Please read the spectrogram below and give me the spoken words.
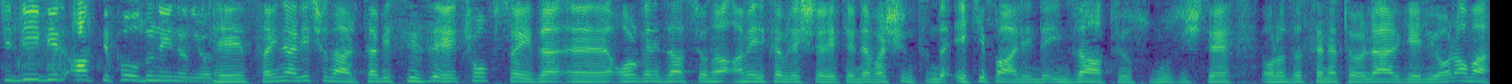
ciddi bir altyapı olduğuna inanıyorum. Ee, Sayın Ali Çınar tabii siz e, çok sayıda e, organizasyona Amerika Birleşik Devletleri'nde Washington'da ekip halinde imza atıyorsunuz. İşte orada senatörler geliyor ama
